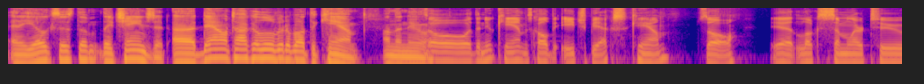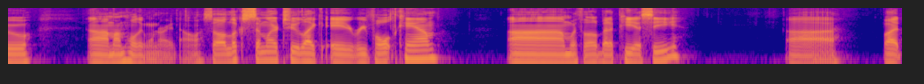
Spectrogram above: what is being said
and a yoke system. They changed it. Uh, Dan, I'll talk a little bit about the cam on the new. So the new cam is called the HBX cam. So it looks similar to, um, I'm holding one right now. So it looks similar to like a Revolt cam, um, with a little bit of PSE, uh, but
